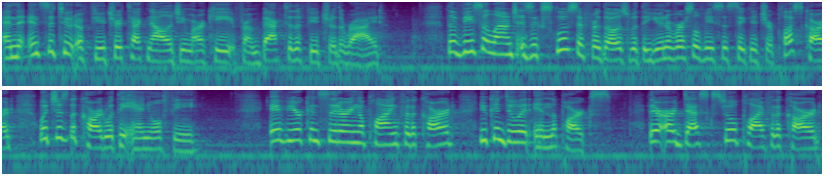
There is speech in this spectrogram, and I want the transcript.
and the Institute of Future Technology marquee from Back to the Future The Ride. The Visa Lounge is exclusive for those with the Universal Visa Signature Plus card, which is the card with the annual fee. If you're considering applying for the card, you can do it in the parks. There are desks to apply for the card,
